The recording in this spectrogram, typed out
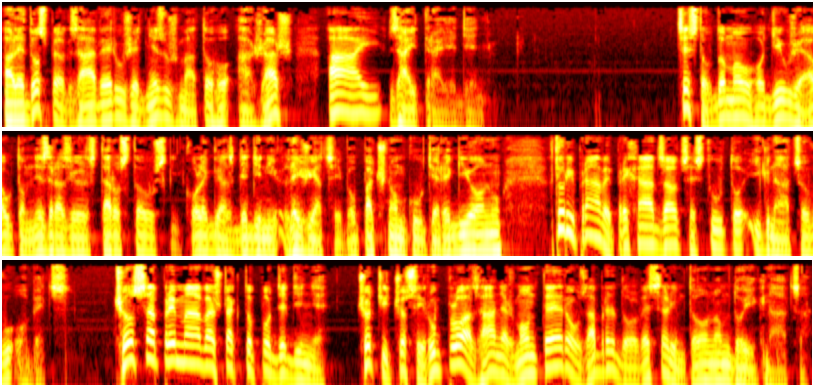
ale dospel k záveru, že dnes už má toho až až a aj zajtra je deň. Cestou domov ho div, že autom nezrazil starostovský kolega z dediny ležiacej v opačnom kúte regiónu, ktorý práve prechádzal cez túto Ignácovú obec. Čo sa premávaš takto po dedine? Čo ti, čo ruplo a zháňaš montérov, zabredol veselým tónom do Ignáca.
